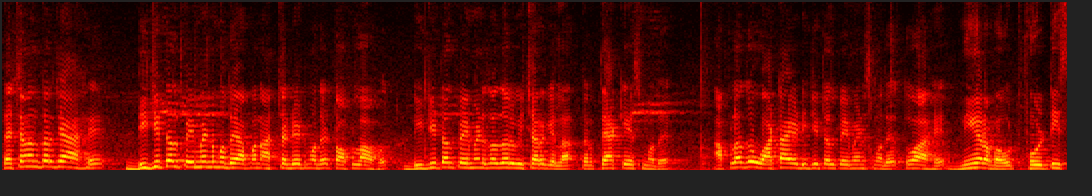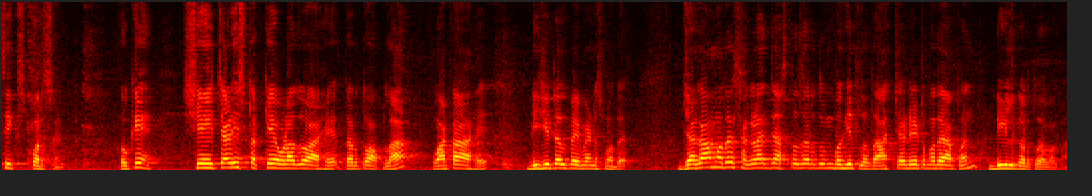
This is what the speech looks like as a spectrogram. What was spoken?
त्याच्यानंतर जे आहे डिजिटल पेमेंटमध्ये आपण आजच्या डेटमध्ये टॉपला आहोत. डिजिटल पेमेंटचा जर विचार केला तर त्या केसमध्ये आपला जो वाटा आहे डिजिटल पेमेंट्समध्ये तो आहे near about forty six percent okay शेहेचाळीस टक्के एवढा जो आहे तर तो आपला वाटा आहे डिजिटल पेमेंट्समध्ये जगामध्ये सगळ्यात जास्त जर तुम्ही बघितलं तर आजच्या डेटमध्ये आपण डील करतोय बघा.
